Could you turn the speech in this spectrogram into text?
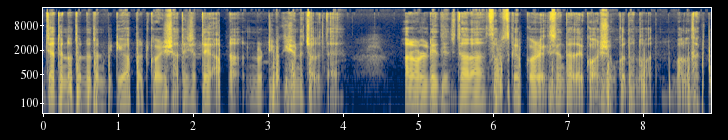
যাতে নতুন নতুন ভিডিও আপলোড করার সাথে সাথে আপনার নোটিফিকেশনে চলে যায়। আর অলরেডি যারা সাবস্ক্রাইব করে রেখেছেন, তাদেরকে অসংখ্য ধন্যবাদ। ভালো থাকবেন।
